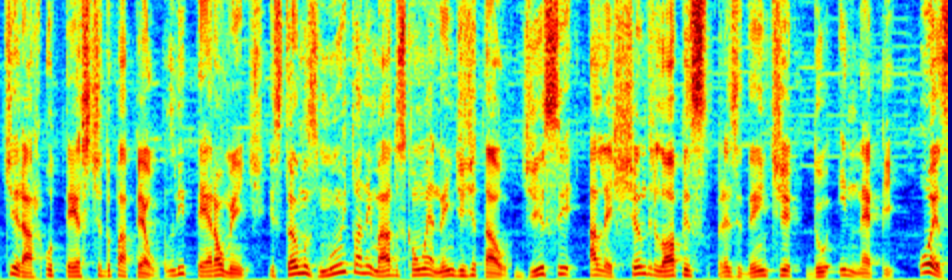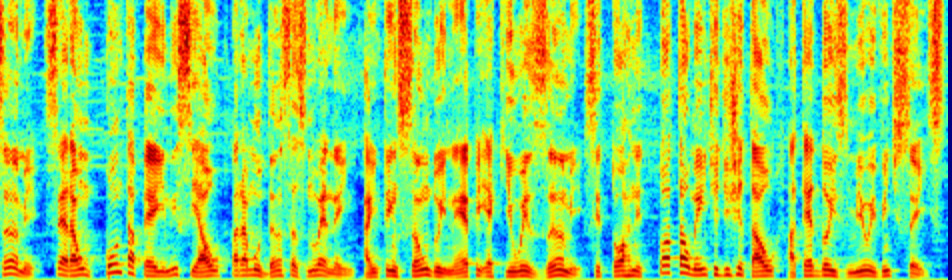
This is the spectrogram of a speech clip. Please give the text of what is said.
tirar o teste do papel, literalmente. Estamos muito animados com o Enem digital, disse Alexandre Lopes, presidente do INEP. O exame será um pontapé inicial para mudanças no Enem. A intenção do INEP é que o exame se torne totalmente digital até 2026.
